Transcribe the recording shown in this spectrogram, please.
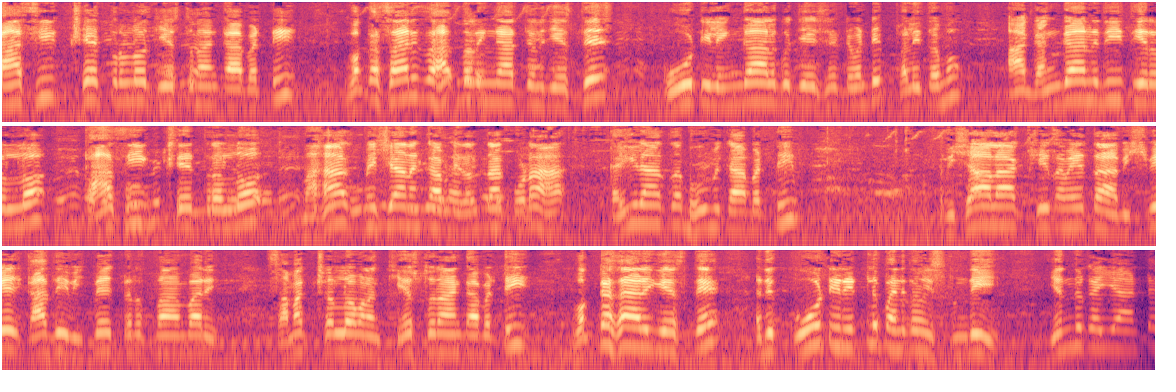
కాశీ క్షేత్రంలో చేస్తున్నాం కాబట్టి ఒకసారి సహస్రలింగార్చన చేస్తే కోటి లింగాలకు చేసినటువంటి ఫలితము ఆ గంగా నదీ తీరంలో కాశీ క్షేత్రంలో మహాశ్మశానం కాబట్టి ఇదంతా కూడా కైలాస భూమి కాబట్టి విశాలాక్షితమేత విశ్వే కాశీ విశ్వేశ్వర స్వామి వారి సమక్షంలో మనం చేస్తున్నాం కాబట్టి ఒక్కసారి చేస్తే అది కోటి రెట్లు ఫలితం ఇస్తుంది. ఎందుకయ్యా అంటే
